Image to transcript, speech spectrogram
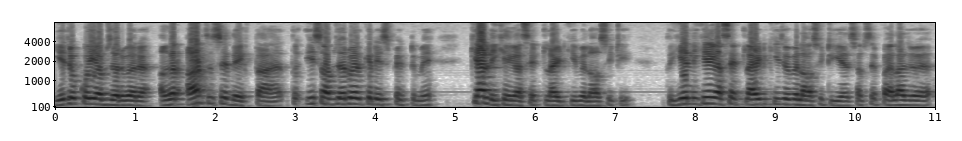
ये जो कोई ऑब्जर्वर है, अगर अर्थ से देखता है तो इस ऑब्जर्वर के रिस्पेक्ट में क्या लिखेगा सेटेलाइट की वेलोसिटी तो ये लिखेगा सेटेलाइट की जो वेलोसिटी है, सबसे पहला जो है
